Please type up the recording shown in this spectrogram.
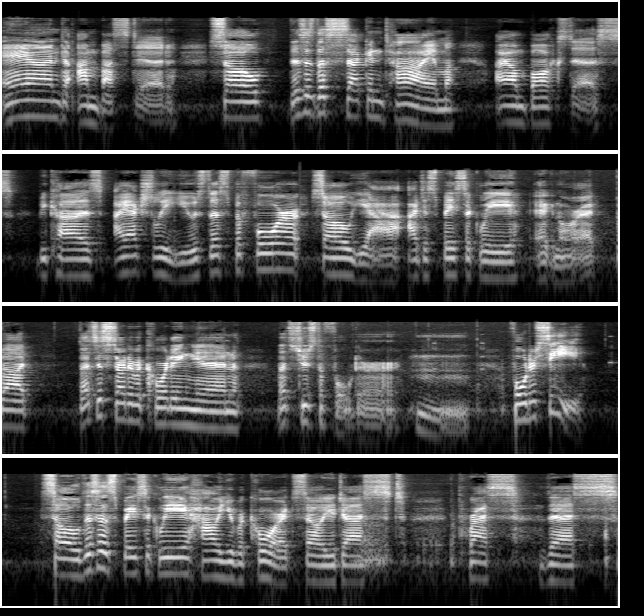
And I'm busted. So, this is the second time I unboxed this because I actually used this before. So yeah, I just basically ignore it. But let's just start a recording and let's choose the folder. Hmm, folder C. So this is basically how you record. So you just press this.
